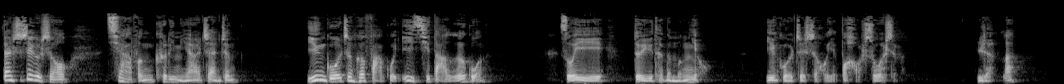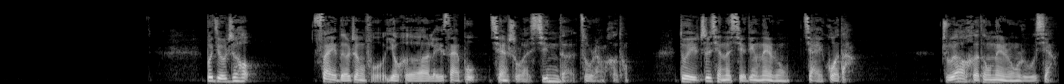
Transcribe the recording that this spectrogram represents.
但是这个时候恰逢克里米亚战争，英国正和法国一起打俄国呢，所以对于他的盟友，英国这时候也不好说什么，忍了。不久之后，赛德政府又和雷塞布签署了新的租让合同，对之前的协定内容加以扩大。主要合同内容如下：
